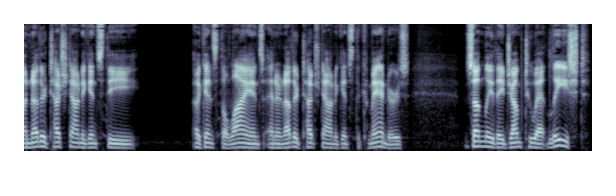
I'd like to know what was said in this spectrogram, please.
another touchdown against the against the Lions and another touchdown against the Commanders, suddenly they jump to at least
